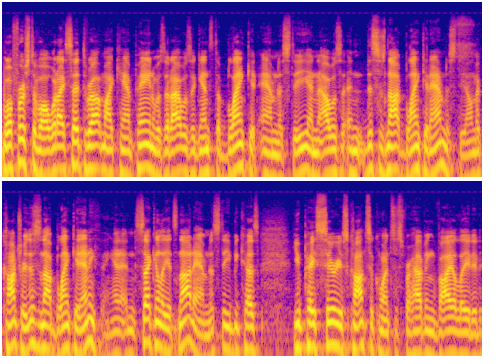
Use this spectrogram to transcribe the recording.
Well, first of all, what I said throughout my campaign was that I was against a blanket amnesty, and I was, and this is not blanket amnesty. On the contrary, this is not blanket anything. And, and secondly, it's not amnesty because you pay serious consequences for having violated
